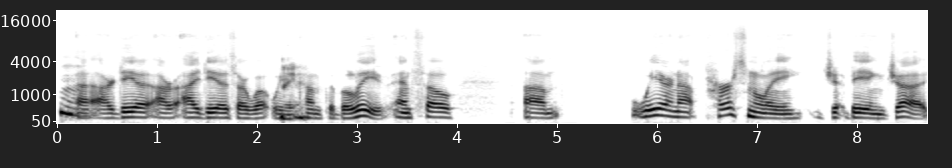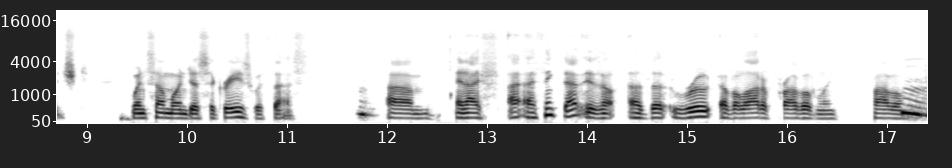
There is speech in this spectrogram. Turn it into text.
Hmm. Uh, our, idea, our ideas are what we Right. come to believe. And so um, we are not personally ju- being judged when someone disagrees with us. Hmm. Um, and I, f- I think that is a, a, the root of a lot of problem. Problem. Hmm.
